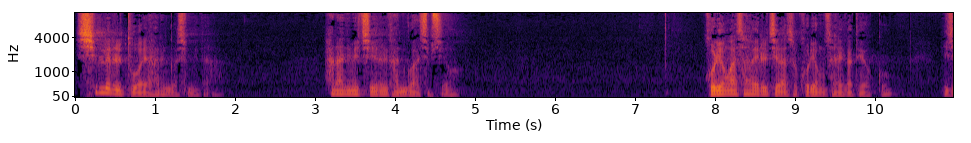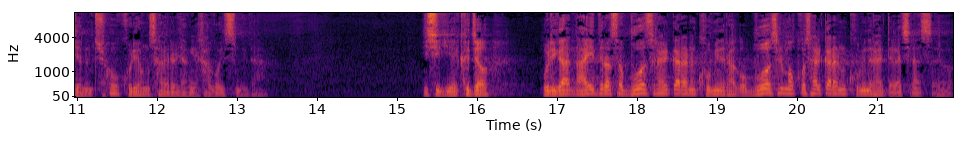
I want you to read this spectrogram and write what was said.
신뢰를 두어야 하는 것입니다. 하나님의 지혜를 간구하십시오. 고령화 사회를 지나서 고령 사회가 되었고, 이제는 초고령 사회를 향해 가고 있습니다. 이 시기에 그저 우리가 나이 들어서 무엇을 할까라는 고민을 하고 무엇을 먹고 살까라는 고민을 할 때가 지났어요.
